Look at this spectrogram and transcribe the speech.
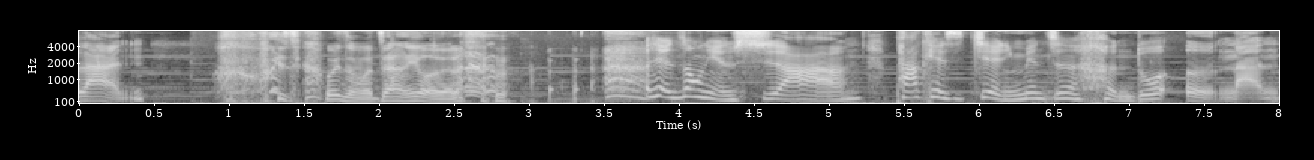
烂。为为什么这样又恶烂？而且重点是啊，Parkes 界里面真的很多耳男，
